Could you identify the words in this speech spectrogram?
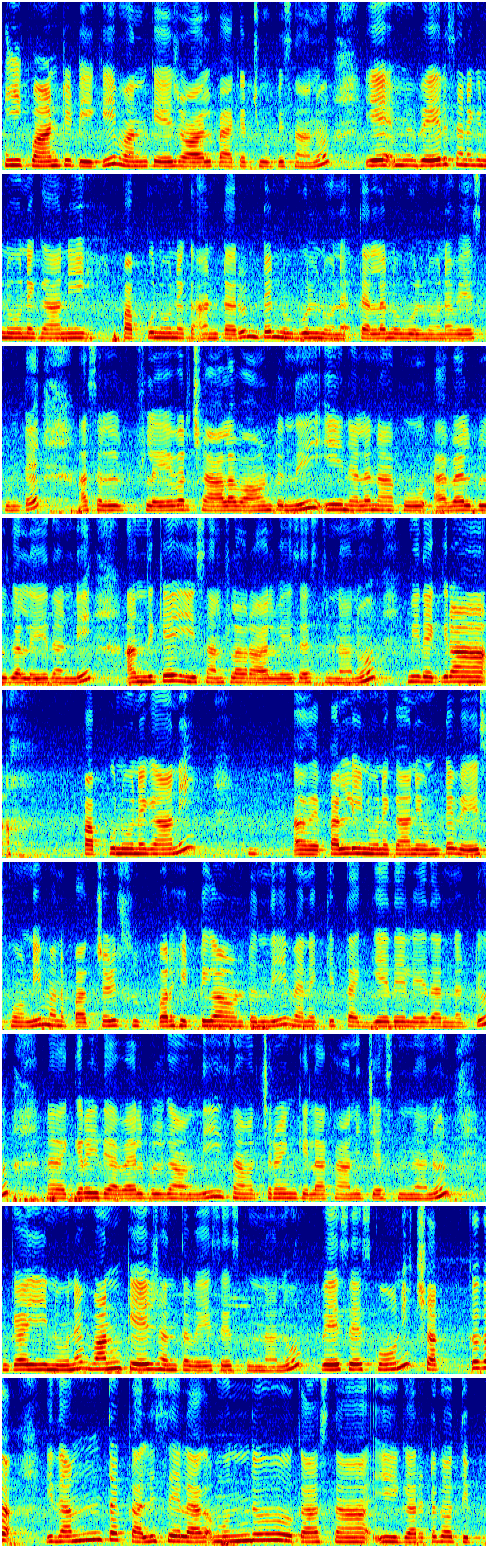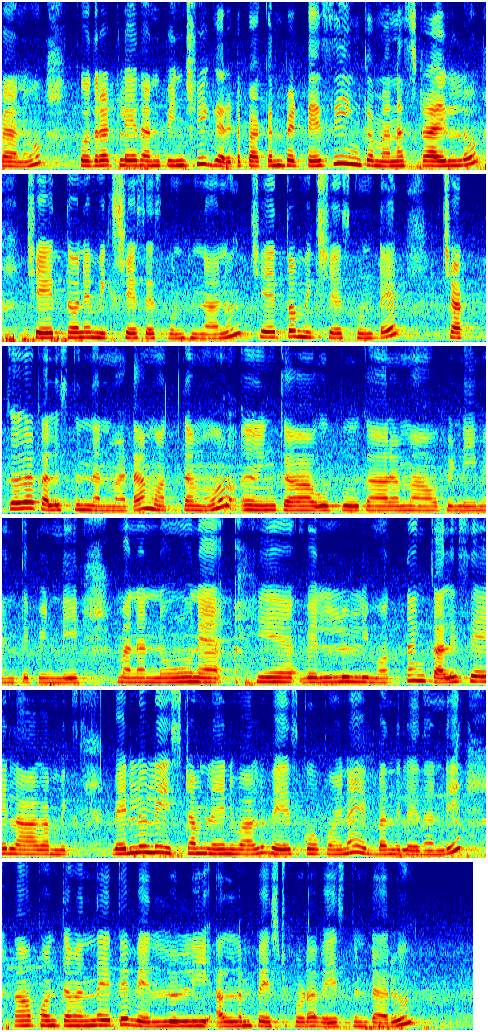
ఈ క్వాంటిటీకి వన్ కేజీ ఆయిల్ ప్యాకెట్ చూపిస్తాను. ఏ వేరుశనగ నూనె కానీ పప్పు నూనె అంటారు. అంటే నువ్వుల నూనె తెల్ల నువ్వుల నూనె వేసుకుంటే అసలు ఫ్లేవర్ చాలా బాగుంటుంది. ఈ నెల నాకు అవైలబుల్గా లేదండి. అందుకే ఈ సన్ఫ్లవర్ ఆయిల్ వేసేస్తున్నాను. మీ దగ్గర పప్పు నూనె కానీ అదే పల్లి నూనె కానీ ఉంటే వేసుకోండి. మన పచ్చడి సూపర్ హిట్గా ఉంటుంది. వెనక్కి తగ్గేదే లేదన్నట్టు నా దగ్గర ఇది అవైలబుల్గా ఉంది. ఈ సంవత్సరం ఇంక ఇలా కానిచ్చేస్తున్నాను. ఇంకా ఈ నూనె వన్ కేజీ అంత వేసేసుకున్నాను. వేసేసుకొని చక్క చక్కగా ఇదంతా కలిసేలాగా ముందు కాస్త ఈ గరిటతో తిప్పాను. కుదరట్లేదు అనిపించి గరిట పక్కన పెట్టేసి ఇంకా మన స్టైల్లో చేత్తోనే మిక్స్ చేసేసుకుంటున్నాను. చేత్తో మిక్స్ చేసుకుంటే చక్క చక్కగా కలుస్తుందన్నమాట మొత్తము. ఇంకా ఉప్పు కారం ఆవపిండి మెంతిపిండి మన నూనె వెల్లుల్లి మొత్తం కలిసేలాగా మిక్స్ వెల్లుల్లి ఇష్టం లేని వాళ్ళు వేసుకోకపోయినా ఇబ్బంది లేదండి. కొంతమంది అయితే వెల్లుల్లి అల్లం పేస్ట్ కూడా వేస్తుంటారు.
